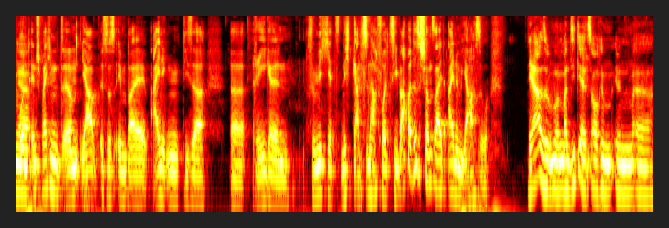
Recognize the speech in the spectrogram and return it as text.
Ja. Und entsprechend, ähm, ja, ist es eben bei einigen dieser äh, Regeln für mich jetzt nicht ganz nachvollziehbar, aber das ist schon seit einem Jahr so. Ja, also man sieht ja jetzt auch im, im äh,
